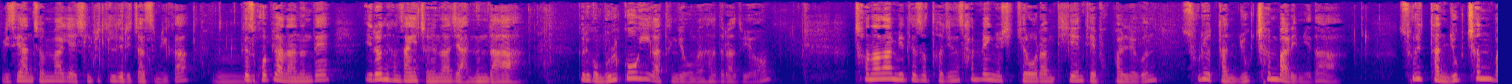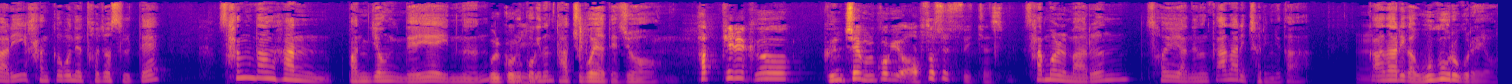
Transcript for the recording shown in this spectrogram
미세한 점막의 실핏줄들이 있지 않습니까? 그래서 코피가 나는데 이런 현상이 전혀 나지 않는다. 그리고 물고기 같은 경우만 하더라도요. 천안함 밑에서 터진 360kg TNT의 폭발력은 수류탄 6,000발입니다. 수류탄 6,000발이 한꺼번에 터졌을 때 상당한 반경 내에 있는 물고기. 물고기는 다 죽어야 되죠. 하필 그 근처에 물고기가 없었을 수 있지 않습니까? 3월 말은 서해안에는 까나리철입니다. 까나리가 우글우글해요.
